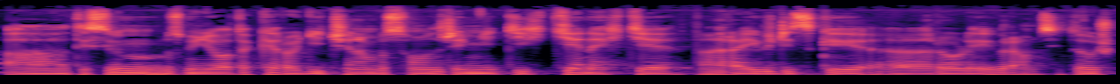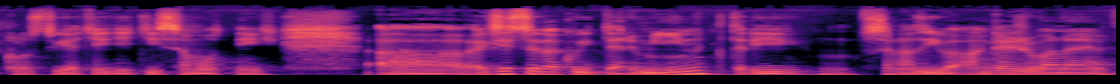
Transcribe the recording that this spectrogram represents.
A ty jsi zmiňoval také rodiče, nebo samozřejmě ti chtě nechtě hrají vždycky eh, roli v rámci toho školství a těch dětí samotných. A existuje takový termín, který se nazývá angažované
